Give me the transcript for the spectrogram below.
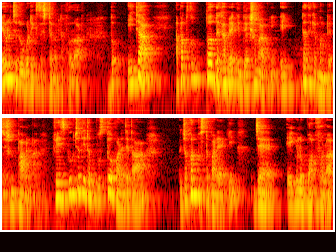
এগুলো হচ্ছে রোবোটিক সিস্টেম একটা ফলোয়ার তো এইটা আপাতত দেখাবে, কিন্তু এক সময় আপনি এইটা থেকে মনিটাইজেশন পাবেন না। ফেসবুক যদি এটা বুঝতেও পারে, যেটা যখন বুঝতে পারে আর কি, যে এইগুলো বট ফলোয়ার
